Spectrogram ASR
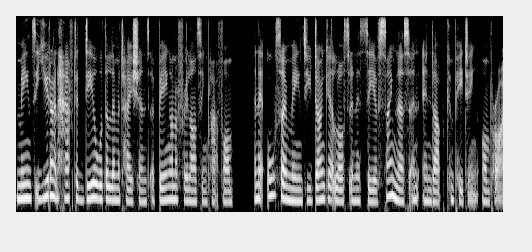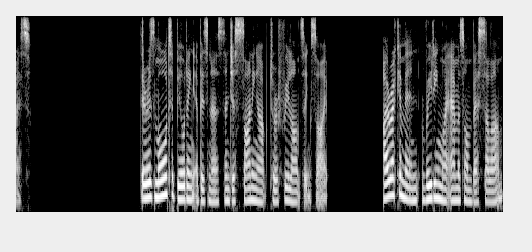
means you don't have to deal with the limitations of being on a freelancing platform, and it also means you don't get lost in a sea of sameness and end up competing on price. There is more to building a business than just signing up to a freelancing site. I recommend reading my Amazon bestseller,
